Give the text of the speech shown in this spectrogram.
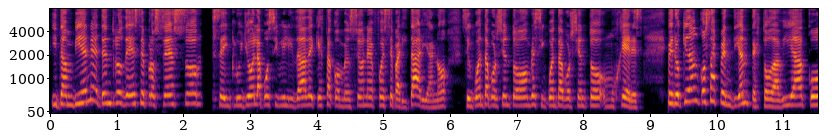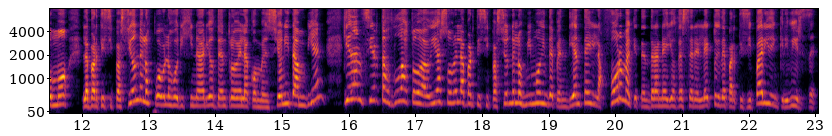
y también eh, dentro de ese proceso se incluyó la posibilidad de que esta convención eh, fuese paritaria, ¿no? 50% hombres, 50% mujeres. Pero quedan cosas pendientes todavía como la participación de los pueblos originarios dentro de la convención y también quedan ciertas dudas todavía sobre la participación de los mismos independientes y la forma que tendrán ellos de ser electos y de participar y de inscribirse.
